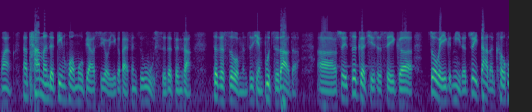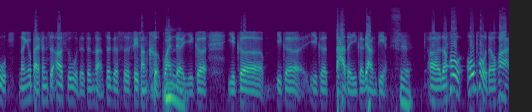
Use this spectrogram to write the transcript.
望。那他们的订货目标是有一个百分之五十的增长，这个是我们之前不知道的啊。所以这个其实是一个作为一个你的最大的客户能有百分之二十五的增长，这个是非常可观的一个一个一个一个大的一个亮点。是。呃，然后 OPPO 的话，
